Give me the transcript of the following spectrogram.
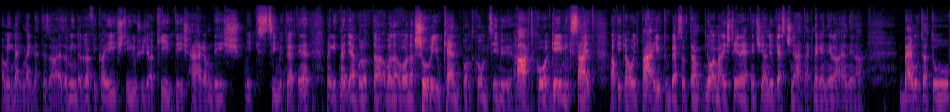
amíg meg, meglett ez a, ez a mind a grafikai stílus, ugye a 2D-s, 3D-s mix című történet, meg itt nagyjából ott a, van, a, van a shoryuken.com című hardcore gaming site, akik ahogy pár youtuber szokta normális trélereknél csinálni, ők ezt csinálták meg ennél a, ennél a bemutató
